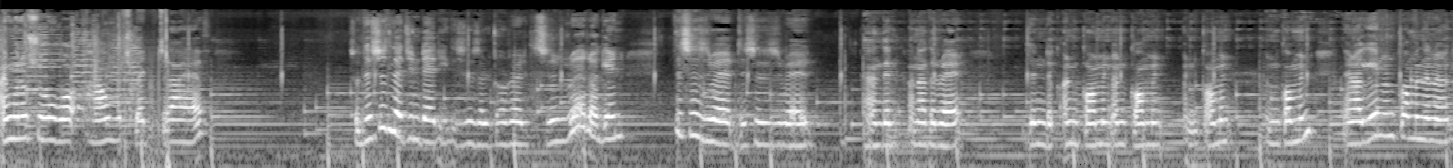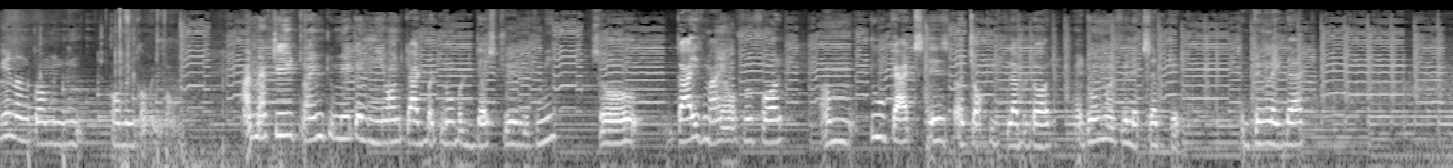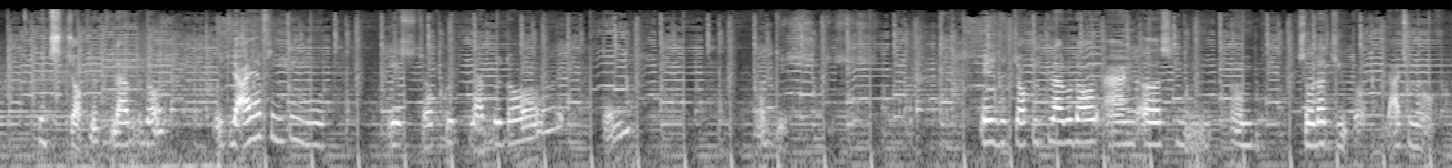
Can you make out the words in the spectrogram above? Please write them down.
I'm gonna show what, how much pets I have. So this is legendary, this is ultra rare, this is rare again, this is rare, this is rare, and then another rare then the uncommon, uncommon, uncommon, uncommon, then again uncommon, then again uncommon, then common, common, common. I'm actually trying to make a neon cat, but nobody does trade with me. So, guys, my offer for um two cats is a chocolate Labrador. I don't know if we'll accept it. Something like that. It's chocolate Labrador. I have something more is chocolate labrador then what this there is a chocolate labrador and a um, soda tutor that's my offer.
